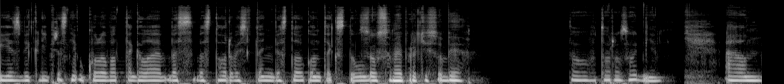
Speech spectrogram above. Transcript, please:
je zvyklý přesně ukolovat takhle bez, bez toho dovysvětlení, bez toho kontextu. Jsou sami proti sobě. To, to rozhodně. Um,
